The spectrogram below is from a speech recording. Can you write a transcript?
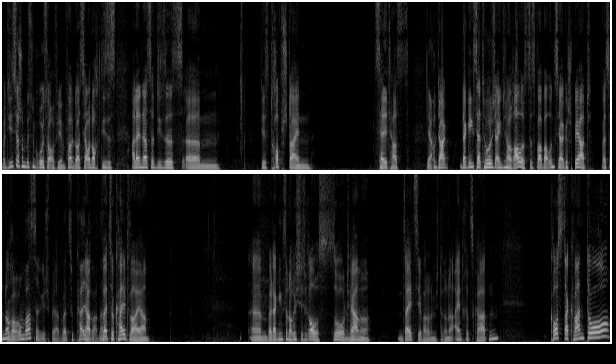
Weil die ist ja schon ein bisschen größer auf jeden Fall. Du hast ja auch noch dieses, allein dass du dieses, ähm, dieses Tropfstein-Zelt hast. Ja. Und da, da ging es ja theoretisch eigentlich noch raus. Das war bei uns ja gesperrt. Weißt du noch? Warum war es denn gesperrt? Weil es zu kalt ja, war, ne? weil es so kalt war, ja. Ähm, weil da ging es ja noch richtig raus. So, Mhm. Therme. Ein Salzsee war da nämlich drin. Eintrittskarten. Costa Quanto,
